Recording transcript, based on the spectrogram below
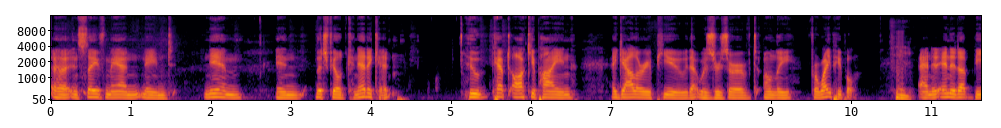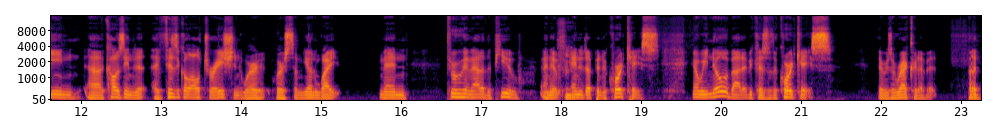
an enslaved man named Nim in Litchfield, Connecticut, who kept occupying a gallery pew that was reserved only for white people. Hmm. And it ended up being uh, causing a, a, physical alteration where, where some young white men threw him out of the pew and it hmm. ended up in a court case. Now, we know about it because of the court case, there was a record of it. But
